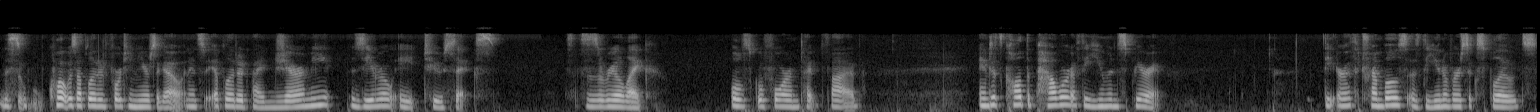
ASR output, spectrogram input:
this quote was uploaded 14 years ago and it's uploaded by Jeremy0826. So this is a real like old school forum type vibe. And it's called The Power of the Human Spirit. The earth trembles as the universe explodes,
